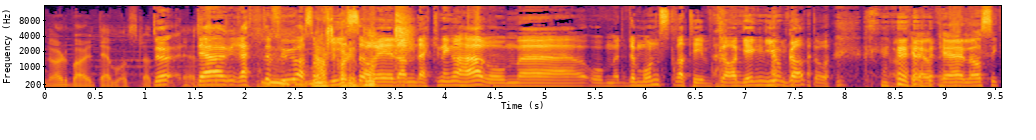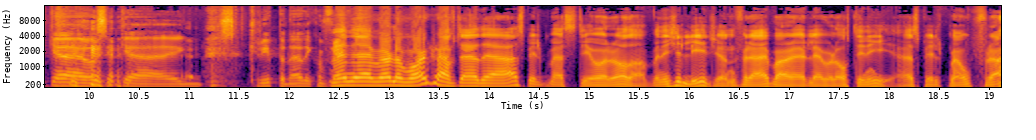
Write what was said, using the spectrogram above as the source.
Nå er det bare demonstrativ. Du, det er rette fua som viser i den dekninga her om, uh, om demonstrativ klaging, Jon Gato. OK, ok, la oss ikke, la oss ikke krype ned i konflikt. Men uh, World of Warcraft er det jeg har spilt mest i år òg, da. Men ikke Legion, for jeg er bare level 89. Jeg har spilt meg opp fra,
